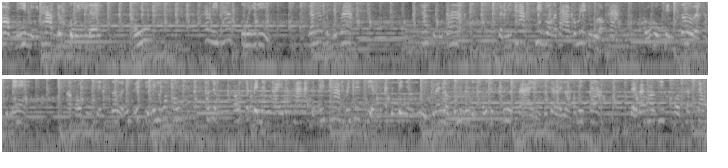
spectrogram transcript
รอบนี้มีภาพแล้วตุยเลยเอ้าถ้ามีภาพตุยดิแล้วถ้าสมมติว่าถ้าสมมติว่าแต่มีภาพพี่ดวงนภาก็ไม่ได้ดูหรอกค่ะเขาคงเซ็นเซอร์ค่ะคุณแม่ เขาคงเซ็นเซอร์นี่เสียไม่รู้ว่าเขาเขาจะเขาจะเป็นยังไงนะคะ อาจจะไม่ภาพไม่ใช่เสียง อาจจะเป็นอย่างอื่นก็ได้เราก็ไม่รู้หรือเขาจะกู้ไฟหรือเขาจะอะไรเราก็ไม่ทราบ แต่ว่าเท่าที่พอทราบ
